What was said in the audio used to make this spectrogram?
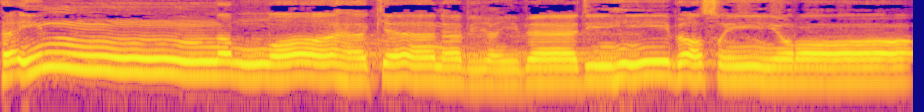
فإن الله كان بعباده بصيراً.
